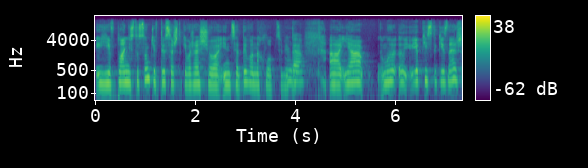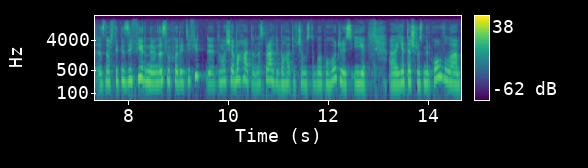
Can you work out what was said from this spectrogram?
І в плані стосунків ти все ж таки вважаєш, що ініціатива на хлопцеві. Да. Так? А, Я ми е, якийсь такий, знаєш, знову ж таки зефірний в нас виходить ефір, е, тому що я багато, насправді багато в чому з тобою погоджуюсь, і е, я теж розмірковувала,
